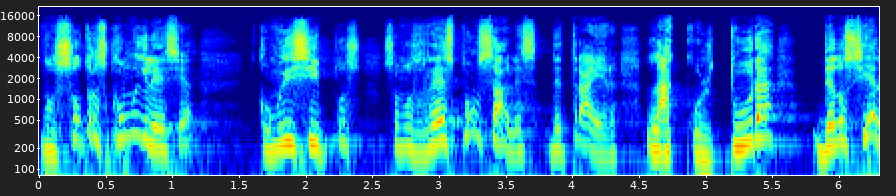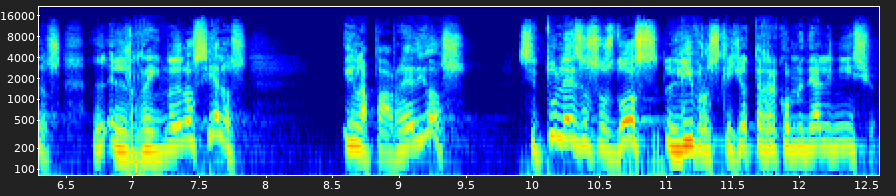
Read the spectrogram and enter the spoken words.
Nosotros como iglesia como discípulos, somos responsables de traer la cultura de los cielos, el reino de los cielos, en la palabra de Dios. Si tú lees esos dos libros que yo te recomendé al inicio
